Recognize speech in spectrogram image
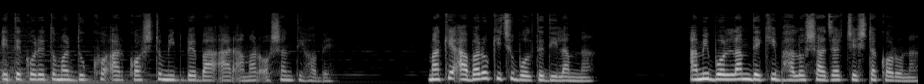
এতে করে তোমার দুঃখ আর কষ্ট মিটবে বা আর আমার অশান্তি হবে। মাকে আবারও কিছু বলতে দিলাম না। আমি বললাম, দেখি, ভালো সাজার চেষ্টা করো না।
